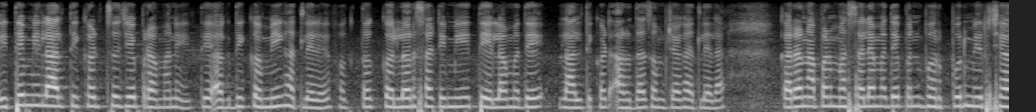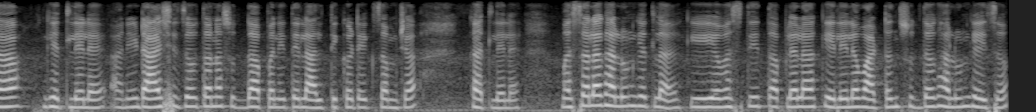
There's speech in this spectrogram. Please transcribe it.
इथे मी लाल तिखटचं जे प्रमाण आहे ते अगदी कमी घातलेलं आहे. फक्त कलरसाठी मी तेलामध्ये लाल तिखट अर्धा चमचा घातलेला आहे. कारण आपण मसाल्यामध्ये पण भरपूर मिरच्या घेतलेल्या आहे आणि डाळ शिजवताना सुद्धा आपण इथे लाल तिखट एक चमचा घातलेला आहे. मसाला घालून घेतला की व्यवस्थित आपल्याला केलेलं वाटणसुद्धा घालून घ्यायचं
